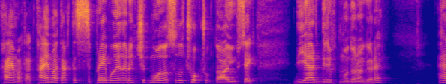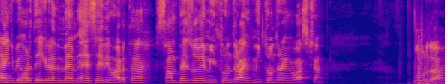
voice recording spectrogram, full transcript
Time Attack. Time Attack'ta sprey boyaların çıkma olasılığı çok çok daha yüksek. Diğer drift moduna göre. Herhangi bir haritaya girelim. Benim en sevdiğim harita San Pedro ve Milton Drive. Milton Drive'a basacağım. Burada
